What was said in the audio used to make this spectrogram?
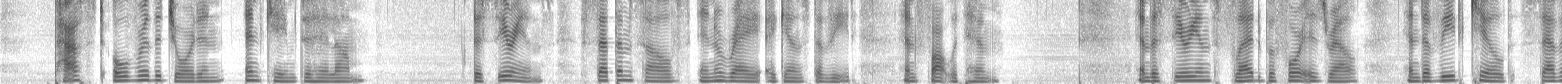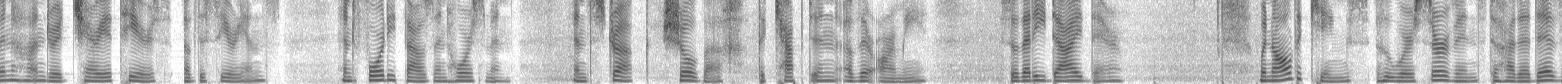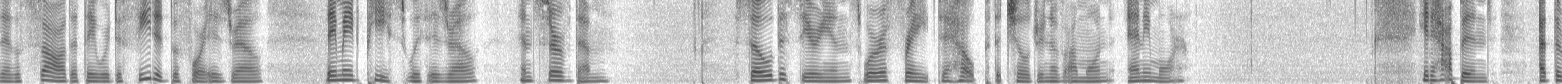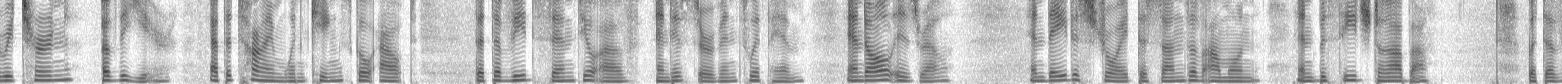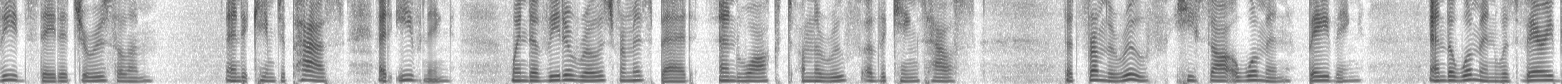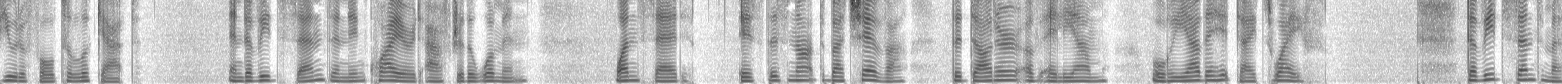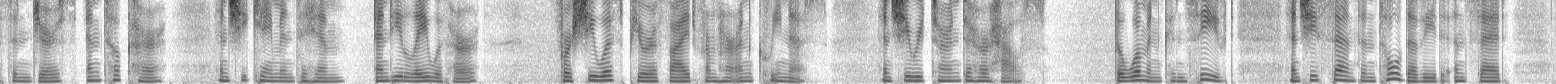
passed over the Jordan, and came to Helam the Syrians set themselves in array against David and fought with him. And the Syrians fled before Israel, and David killed seven hundred charioteers of the Syrians, and forty thousand horsemen, and struck Shobach, the captain of their army, so that he died there. When all the kings who were servants to Hadadezer saw that they were defeated before Israel, they made peace with Israel and served them. So the Syrians were afraid to help the children of Ammon any more. It happened at the return of the year, at the time when kings go out, that David sent Joab and his servants with him, and all Israel, and they destroyed the sons of Ammon and besieged Rabbah. But David stayed at Jerusalem. And it came to pass at evening, when David arose from his bed and walked on the roof of the king's house, that from the roof he saw a woman bathing, and the woman was very beautiful to look at. And David sent and inquired after the woman. One said, Is this not Bathsheba, the daughter of Eliam, Uriah the Hittite's wife? David sent messengers and took her, and she came into him, and he lay with her, for she was purified from her uncleanness, and she returned to her house. The woman conceived, and she sent and told David, and said,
